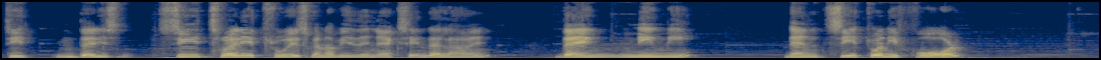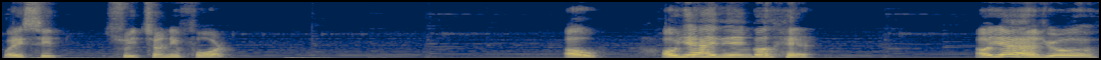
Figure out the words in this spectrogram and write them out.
C, there is Z23 is gonna be the next in the line, then Nimi, then Z24, where is it? Sweet 24. Oh, oh yeah, I didn't go here. Oh yeah, you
